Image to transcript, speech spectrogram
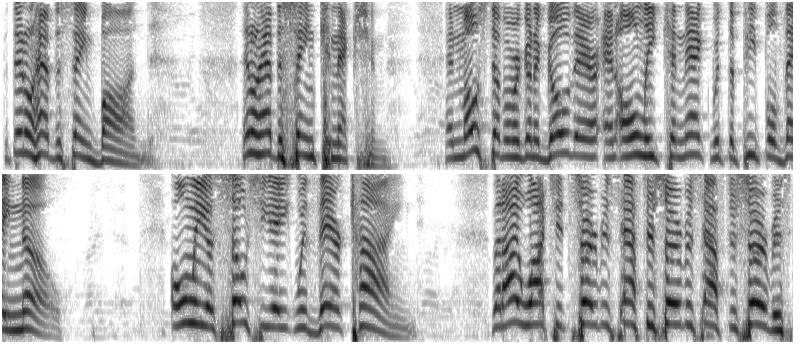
But they don't have the same bond. They don't have the same connection. And most of them are going to go there and only connect with the people they know. Only associate with their kind. But I watch it service after service after service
